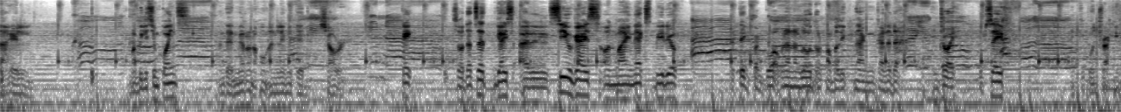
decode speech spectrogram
dahil mabilis yung points and then meron akong unlimited shower. Okay. So that's it guys. I'll see you guys on my next video I think pagkuha ko na ng load or pabalik ng Canada. Enjoy. Keep safe. And keep on tracking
